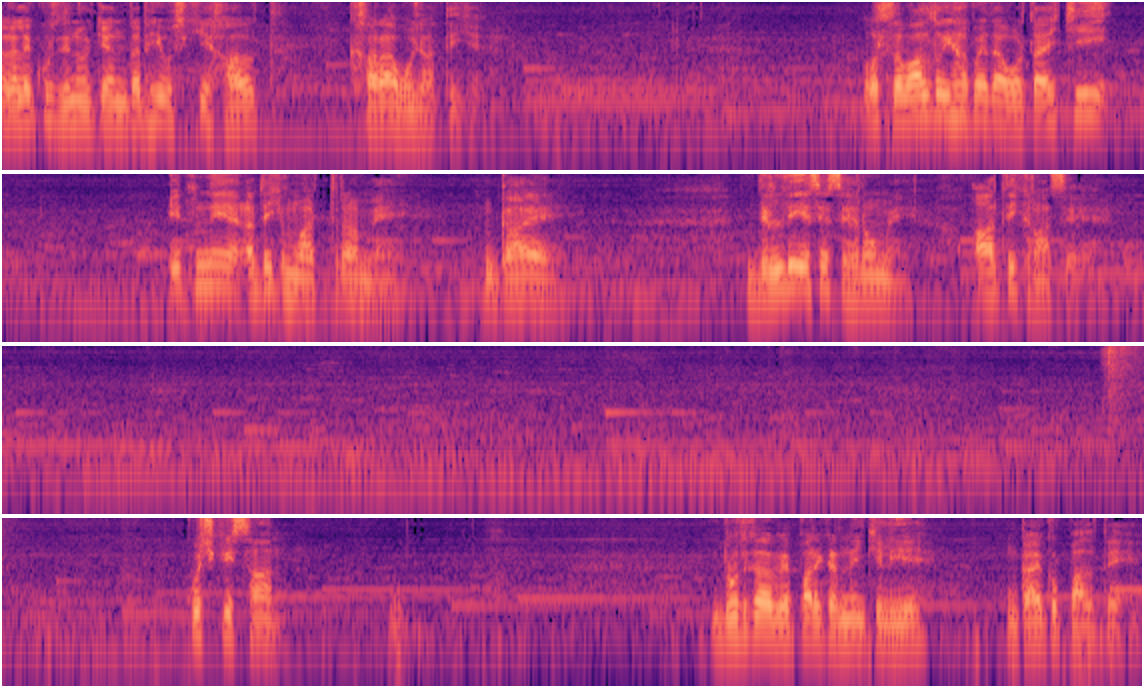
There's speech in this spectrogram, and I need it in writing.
अगले कुछ दिनों के अंदर ही उसकी हालत खराब हो जाती है। और सवाल तो यहाँ पैदा होता है कि इतने अधिक मात्रा में गाय दिल्ली ऐसे शहरों में आती कहाँ से है? कुछ किसान दूध का व्यापार करने के लिए गाय को पालते हैं।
